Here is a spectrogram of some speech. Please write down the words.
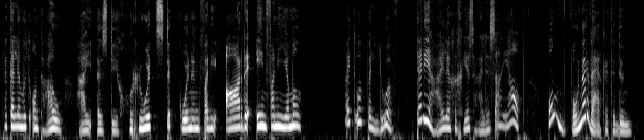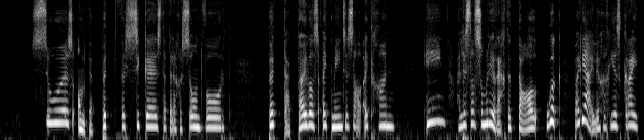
dat hulle moet onthou hy is die grootste koning van die aarde en van die hemel. Hy het ook beloof dat die Heilige Gees hulle sal help om wonderwerke te doen. soos om te bid vir siekes dat hulle gesond word, bid dat duiwels uit mense sal uitgaan en hulle sal sommer die regte taal ook by die Heilige Gees kry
